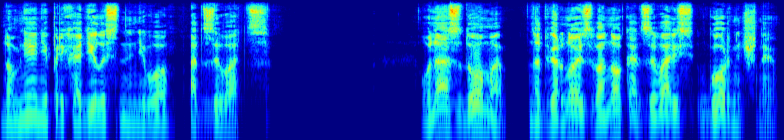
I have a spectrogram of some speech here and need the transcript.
но мне не приходилось на него отзываться. У нас дома на дверной звонок отзывались горничные,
